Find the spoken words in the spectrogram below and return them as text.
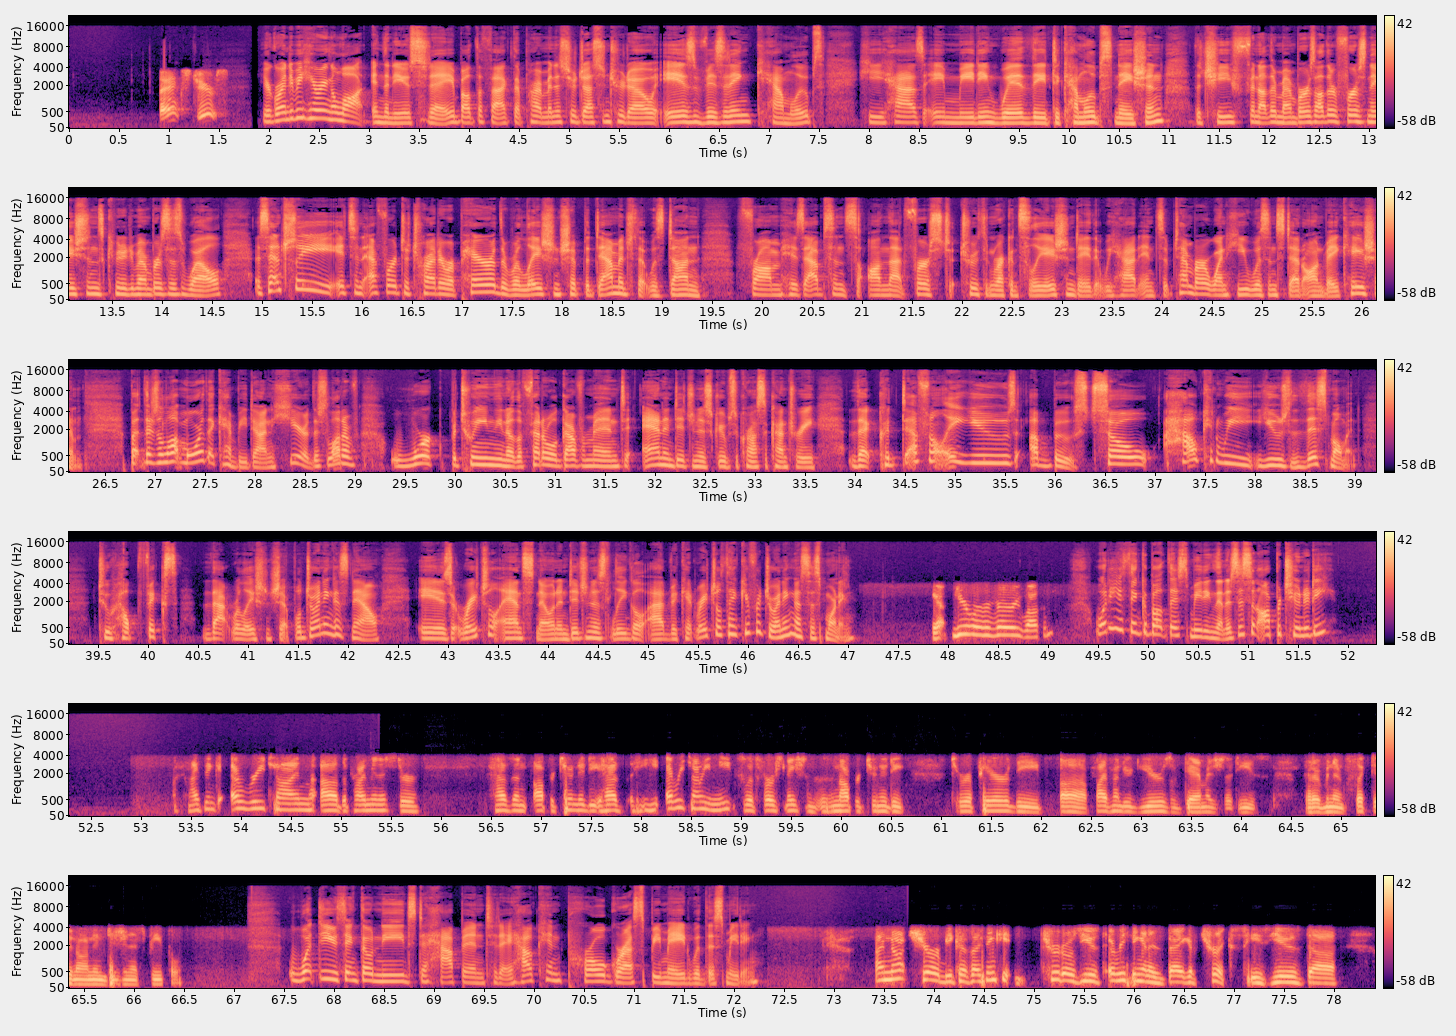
Thanks. Cheers. You're going to be hearing a lot in the news today about the fact that Prime Minister Justin Trudeau is visiting Kamloops. He has a meeting with the Kamloops Nation, the chief and other members, other First Nations community members as well. Essentially, it's an effort to try to repair the relationship, the damage that was done from his absence on that first Truth and Reconciliation Day that we had in September when he was instead on vacation. But there's a lot more that can be done here. There's a lot of work between, you know, the federal government and Indigenous groups across the country that could definitely use a boost. So, how can we use this moment to help fix that relationship? Well, joining us now is Rachel Ann Snow, an Indigenous legal advocate. Rachel, thank you for joining us this morning. Yeah, you're very welcome. What do you think about this meeting then? Is this an opportunity? I think every time uh, the Prime Minister has an opportunity, has he, every time he meets with First Nations is an opportunity to repair the uh, 500 years of damage that he's that have been inflicted on Indigenous people. What do you think though needs to happen today? How can progress be made with this meeting? I'm not sure because I think he, Trudeau's used everything in his bag of tricks. He's used uh,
